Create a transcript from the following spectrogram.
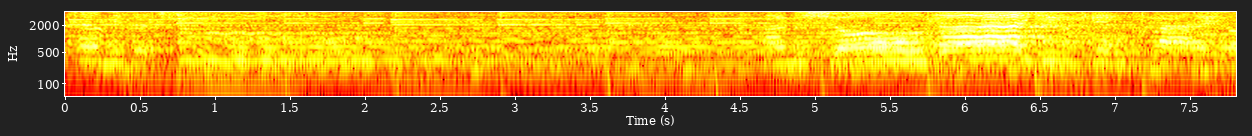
Tell me the truth. I'm a shoulder you can cry on.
